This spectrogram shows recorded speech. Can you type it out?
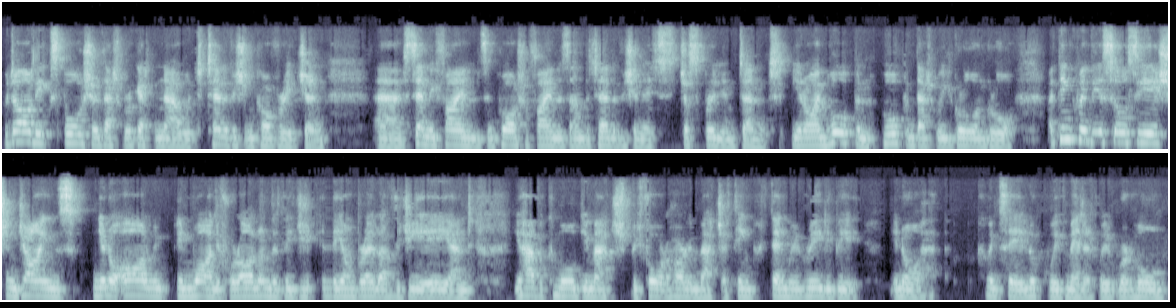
with all the exposure that we're getting now with television coverage and uh, semi-finals and quarter-finals on the television. It's just brilliant, and you know I'm hoping hoping that we'll grow and grow. I think when the association joins, you know, all in, one, if we're all under the G, the umbrella of the GAA, and you have a camogie match before a hurling match, I think then we'll really be, you know, can say, look, we've made it, we're home.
